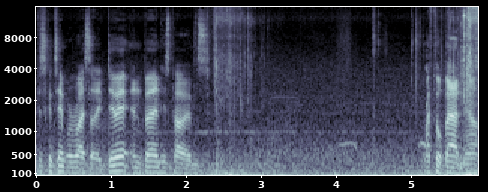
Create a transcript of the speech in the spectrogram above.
Discontent will rise, they do it and burn his poems. I feel bad now.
